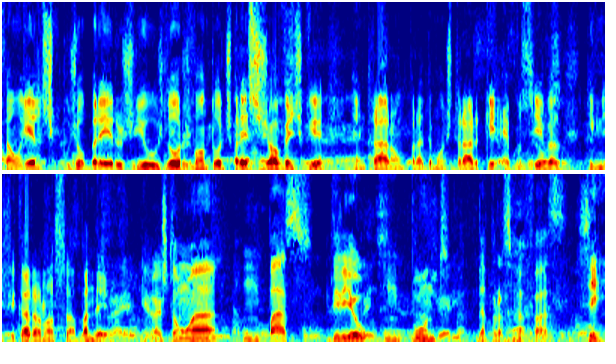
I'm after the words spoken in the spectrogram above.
São eles, os obreiros e os louros vão todos para esses jovens que entraram para demonstrar que é possível dignificar a nossa bandeira. E agora estão a um passo, diria eu, um ponto da próxima fase. Sim,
